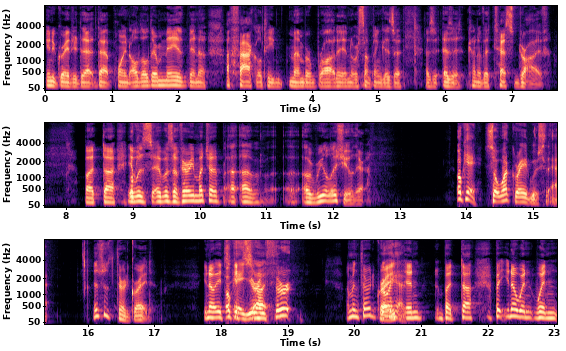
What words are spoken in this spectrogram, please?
integrated at that point. Although there may have been a, a faculty member brought in or something as a as a, as a kind of a test drive. But uh, it okay. was it was a very much a, a a real issue there. Okay, so what grade was that? This is third grade. You know, it's okay. It's, you're uh, in third. I'm in third grade, and but uh, but you know when when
